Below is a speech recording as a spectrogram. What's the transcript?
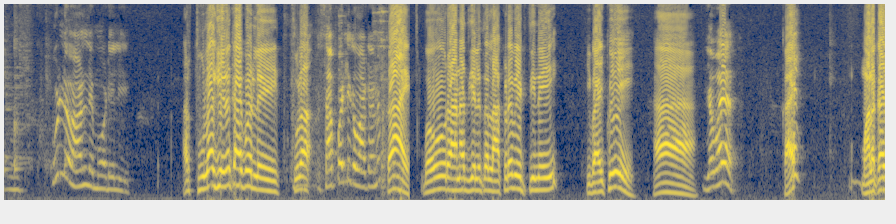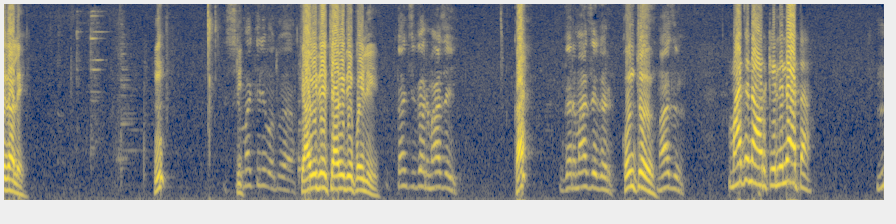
कुठलं आणले मॉडेल अरे तुला घेणं काय पडलंय? तुला सापडली का वाटा ना काय? भाऊ रानात गेलं तर लाकडं भेटती नाही. ही बायको आहे. हा. या वयात? काय? मला काय झालंय? हं? सीमा केली बा तुला. चावी दे चावी दे पहिली. त्यांची घर माझं आहे. काय? घर माझं घर. कोणतं माझं. माझ्या नावावर केलेलं आहे आता. हं?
